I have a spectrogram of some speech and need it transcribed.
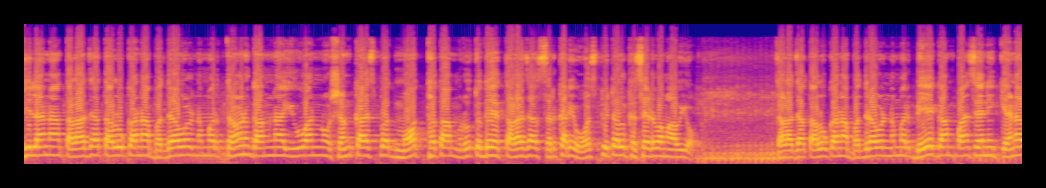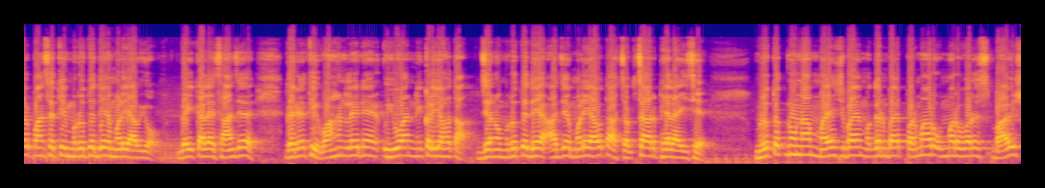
જિલ્લાના તળાજા તાલુકાના ભદ્રાવળ નંબર ત્રણ ગામના યુવાનનો શંકાસ્પદ મોત થતાં મૃતદેહ તળાજા સરકારી હોસ્પિટલ ખસેડવામાં આવ્યો. તળાજા તાલુકાના ભદ્રાવળ નંબર બે ગામ પાસેની કેનાલ પાસેથી મૃતદેહ મળી આવ્યો. ગઈકાલે સાંજે ઘરેથી વાહન લઈને યુવાન નીકળ્યા હતા, જેનો મૃતદેહ આજે મળી આવતા ચકચાર ફેલાઈ છે. મૃતકનું નામ મહેશભાઈ મગનભાઈ પરમાર ઉંમર વર્ષ બાવીસ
